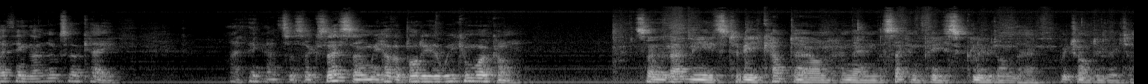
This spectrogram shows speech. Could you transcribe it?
I think that looks okay. I think that's a success and we have a body that we can work on. So that needs to be cut down and then the second piece glued on there, which I'll do later.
